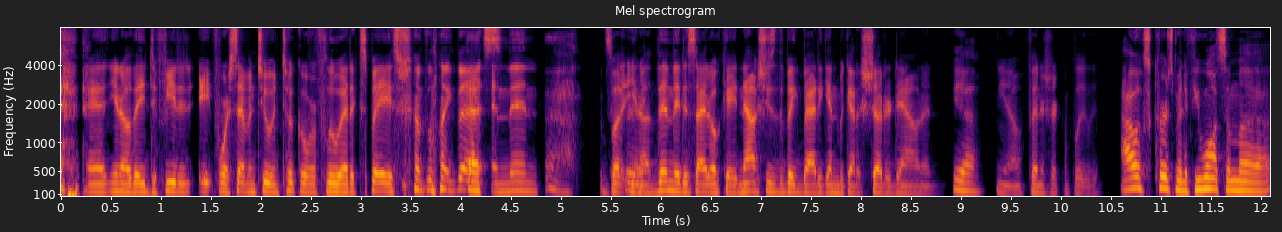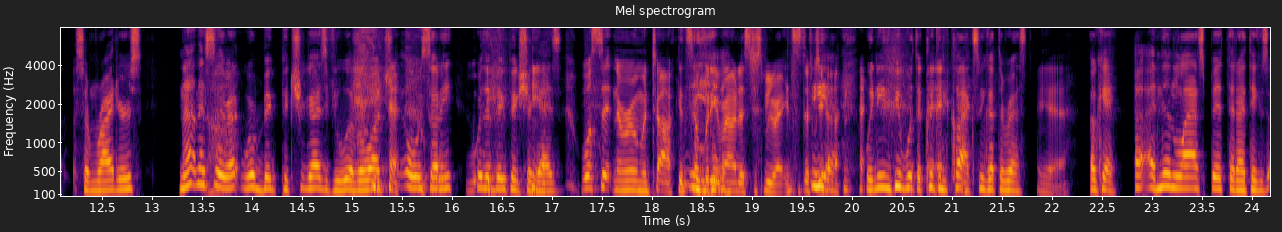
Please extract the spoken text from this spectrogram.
and you know they defeated 8472 and took over fluidic space or something like that That's- and then that's but you know then they decide okay now she's the big bad again we got to shut her down and yeah, you know finish her completely Alex Kurtzman. If you want some uh some writers, not necessarily Ah. we're big picture guys. If you ever watch Yeah. Always Sunny, we're the big picture Yeah. guys. we'll sit in a room and talk and somebody around us just be writing stuff Yeah, we need people with the click and clacks. We got the rest. yeah Okay, uh, and then last bit that I think is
